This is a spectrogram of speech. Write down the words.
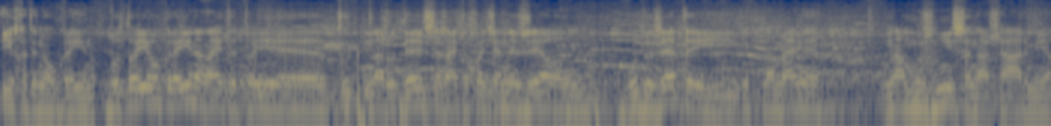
їхати на Україну. Бо то є Україна, знаєте, то є тут народився, знаєте, хоч я не жив, буду жити, і на мене намужніша наша армія.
